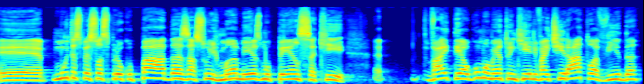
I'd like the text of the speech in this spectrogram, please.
É, muitas pessoas preocupadas, a sua irmã mesmo pensa que vai ter algum momento em que ele vai tirar a tua vida,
